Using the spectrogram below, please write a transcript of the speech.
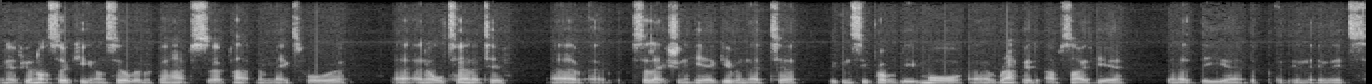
you know, if you're not so keen on silver, perhaps platinum makes for an alternative selection here, given that we can see probably more rapid upside here than at the, the in, in its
